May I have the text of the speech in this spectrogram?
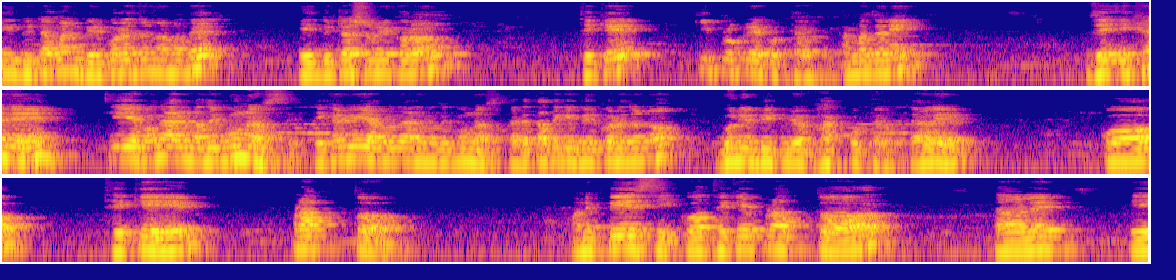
এই দুইটা মান বের করার জন্য আমাদের এই দুইটা সমীকরণ থেকে কি প্রক্রিয়া করতে হবে? আমরা জানি যে এখানে এ এবং আর মাঝে গুণ আছে। এখানে এ এবং আর মাঝে গুণ আছে। তাহলে তা থেকে বের করার জন্য গুণের বিক্রিয়া ভাগ করতে হবে। তাহলে ক থেকে প্রাপ্ত মানে পেয়েছি, ক থেকে প্রাপ্ত, তাহলে a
